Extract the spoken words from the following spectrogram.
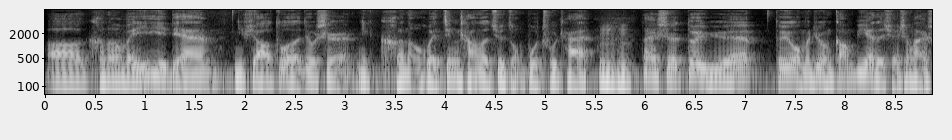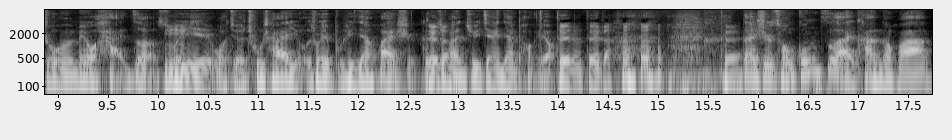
呃，可能唯一一点你需要做的就是你可能会经常的去总部出差，嗯哼。但是对于对于我们这种刚毕业的学生来说，我们没有孩子，所以我觉得出差有的时候也不是一件坏事，可以去湾区见一见朋友。对的，对的，对。但是从工资来看的话，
